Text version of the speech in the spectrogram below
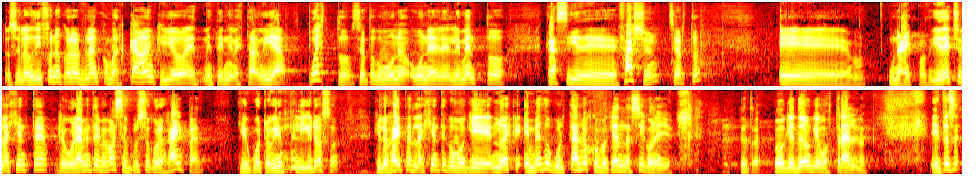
Entonces, los audífonos de color blanco marcaban que yo me, había puesto, ¿cierto? Como un elemento casi de fashion, ¿cierto? Eh, un iPod. Y de hecho la gente regularmente me pasa, incluso con los iPads, que encuentro bien peligroso, que los iPads la gente como que, no es que, en vez de ocultarlos, como que anda así con ellos. Como que tengo que mostrarlo. Entonces,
